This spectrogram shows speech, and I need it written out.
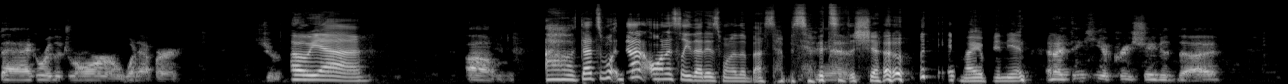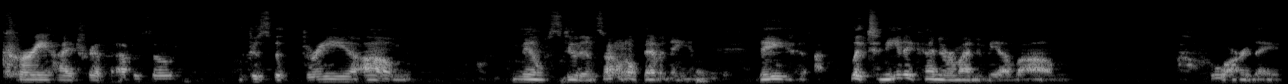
bag or the drawer or whatever. She was- Oh yeah. Um, Oh, that's what that honestly that is one of the best episodes of the show, in my opinion. and I think he appreciated the Curry High Trip episode because the three um, male students, I don't know if they have a name, they, like, to me, they kind of reminded me of, um, who are they?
